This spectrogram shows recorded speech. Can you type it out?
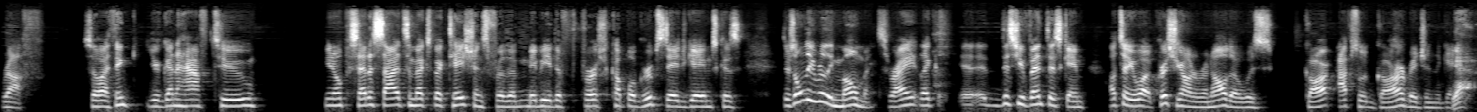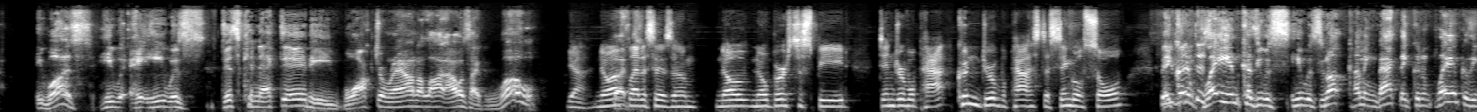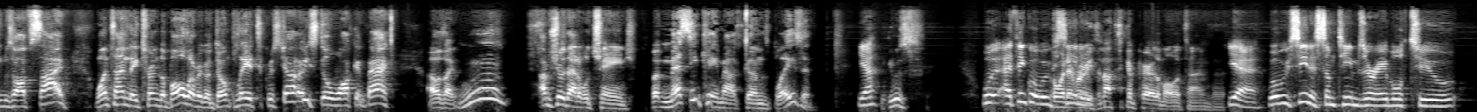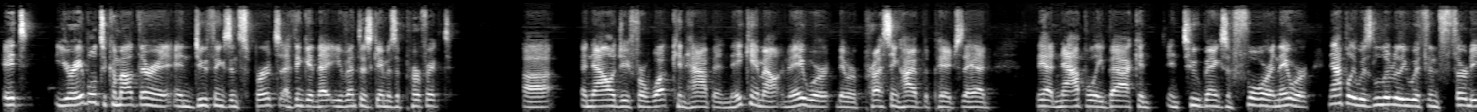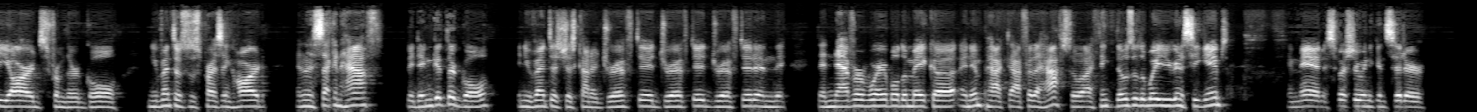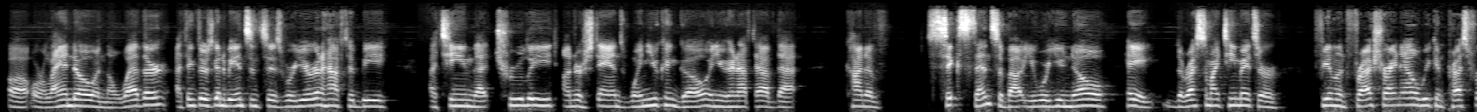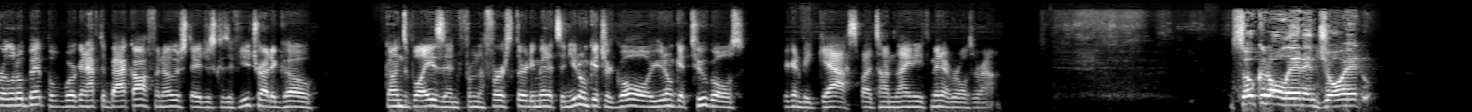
rough. So I think you're going to have to, you know, set aside some expectations for the maybe the first couple group stage games because there's only really moments, right? Like uh, this Juventus game, I'll tell you what, Cristiano Ronaldo was gar- absolute garbage in the game. Yeah, he was. He he was disconnected. He walked around a lot. I was like, whoa. Yeah, no but, athleticism, no no burst of speed. Didn't dribble past, couldn't dribble past a single soul. They couldn't play him because he was he was not coming back. They couldn't play him because he was offside. One time they turned the ball over. Go, don't play it to Cristiano. He's still walking back. I was like, hmm, I'm sure that will change. But Messi came out guns blazing. Yeah, he was. Well, I think what we've for whatever seen reason, is, not to compare them all the time, but yeah, what we've seen is some teams are able to. It's you're able to come out there and, and do things in spurts. I think in that Juventus game is a perfect uh, analogy for what can happen. They came out and they were they were pressing high up the pitch. They had they had Napoli back in, in two banks of four, and they were Napoli was literally within 30 yards from their goal. Juventus was pressing hard, and in the second half they didn't get their goal, and Juventus just kind of drifted, drifted, drifted, and they, they never were able to make a, an impact after the half. So I think those are the way you're going to see games. And man, especially when you consider uh, Orlando and the weather, I think there's going to be instances where you're going to have to be a team that truly understands when you can go, and you're going to have to have that kind of sixth sense about you where you know, hey, the rest of my teammates are feeling fresh right now. We can press for a little bit, but we're going to have to back off in other stages because if you try to go guns blazing from the first 30 minutes and you don't get your goal or you don't get two goals, you're going to be gassed by the time 90th minute rolls around. Soak it all in, enjoy it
